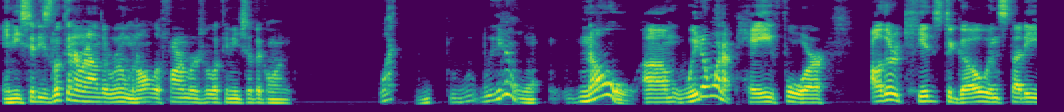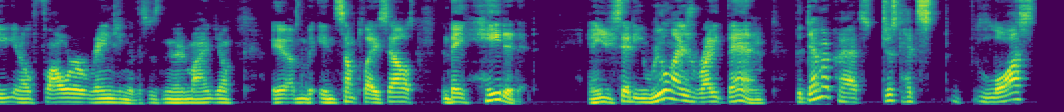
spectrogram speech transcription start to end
And he said he's looking around the room and all the farmers were looking at each other going, what? We don't want, no, um, we don't want to pay for other kids to go and study, you know, flower arranging. This is in their mind, you know, um, in someplace else. And they hated it. And he said he realized right then the Democrats just had lost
